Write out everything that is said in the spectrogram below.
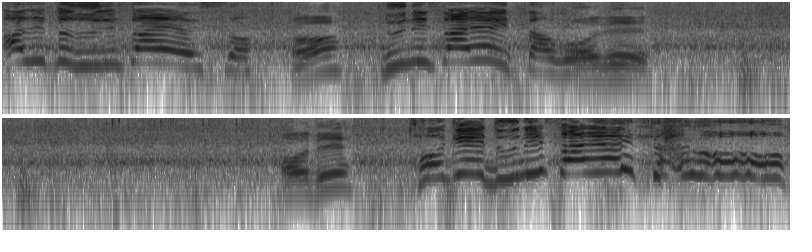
아직도 눈이 쌓여 있어. 어? 눈이 쌓여 있다고. 어디? 어디? 저기 눈이 쌓여 있다고.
